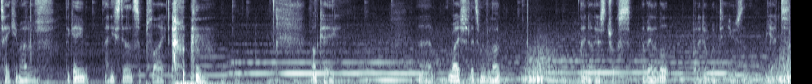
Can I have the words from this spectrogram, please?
take him out of the game, and he's still supplied. okay. Um, right, let's move along. I know there's trucks available, but I don't want to use them yet.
